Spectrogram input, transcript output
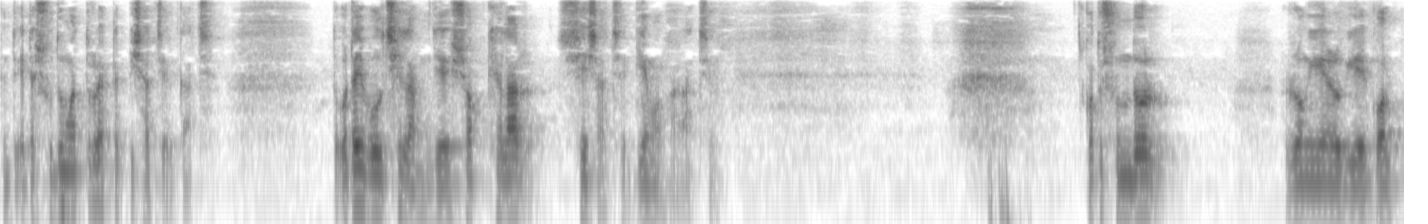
কিন্তু এটা শুধুমাত্র একটা পিসাচের কাজ। তো ওটাই বলছিলাম যে সব খেলার শেষ আছে গেম ওভার আছে। কত সুন্দর রঙিয়ে রঙিয়ে গল্প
